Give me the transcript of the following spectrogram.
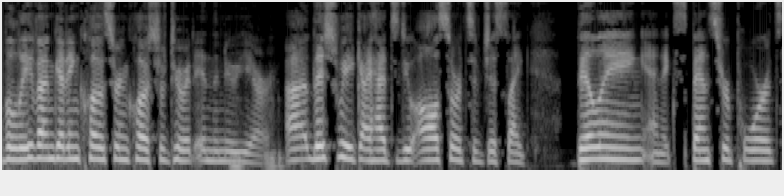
believe I'm getting closer and closer to it in the new year. Uh, this week, I had to do all sorts of just like billing and expense reports.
